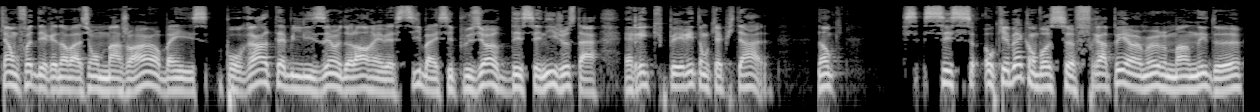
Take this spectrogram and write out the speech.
quand vous faites des rénovations majeures, ben pour rentabiliser un dollar investi, ben c'est plusieurs décennies juste à récupérer ton capital. Donc, au Québec, on va se frapper à un mur un moment donné de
